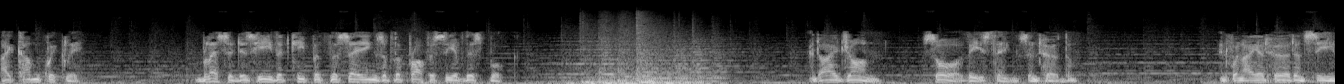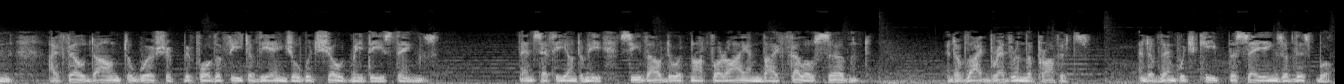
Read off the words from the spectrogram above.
I come quickly. Blessed is he that keepeth the sayings of the prophecy of this book. And I, John, saw these things and heard them. And when I had heard and seen, I fell down to worship before the feet of the angel which showed me these things. Then saith he unto me, See thou do it not, for I am thy fellow servant, and of thy brethren the prophets, and of them which keep the sayings of this book.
